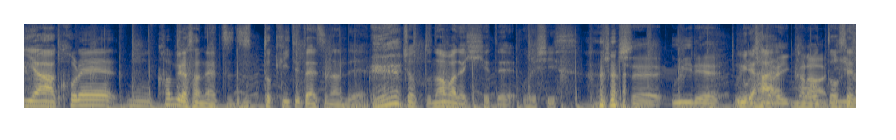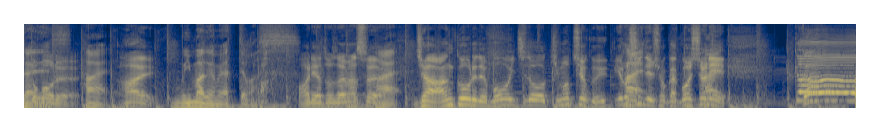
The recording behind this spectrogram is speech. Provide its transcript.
いやこれもうカビラさんのやつずっと聞いてたやつなんでちょっと生で聞けて嬉しいです。もしかして ウイイレの時代からいいフットボール。はい、はい、もう今でもやってます。ありがとうございます、はい、じゃあアンコールでもう一度気持ちよくよろしいでしょうか、はい、ご一緒に、はい、あ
